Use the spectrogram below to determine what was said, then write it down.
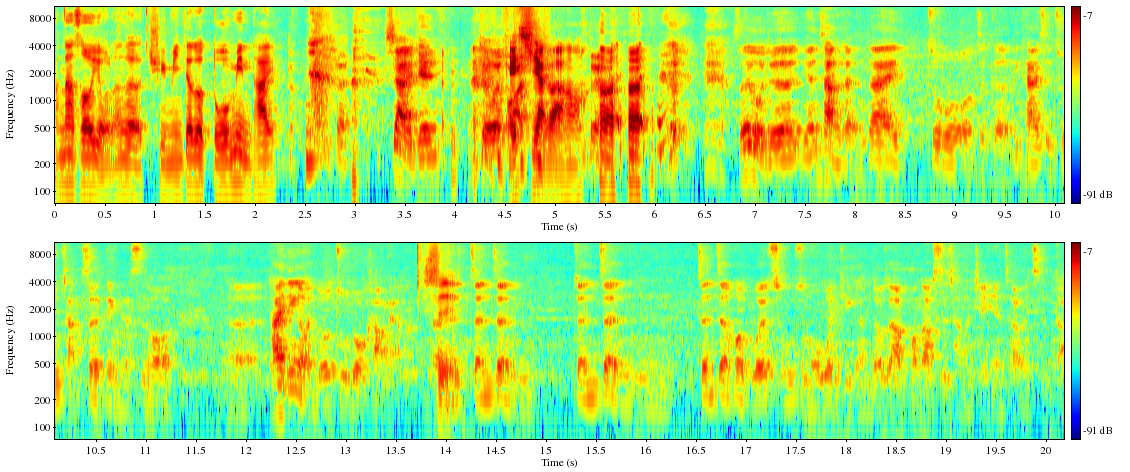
那时候有那个取名叫做夺命胎，下雨天就会滑。下了哈。所以我觉得原厂可能在做这个一开始出厂设定的时候，呃，他一定有很多诸多考量，是真正真正真正会不会出什么问题，可能都是要碰到市场的检验才会知道。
